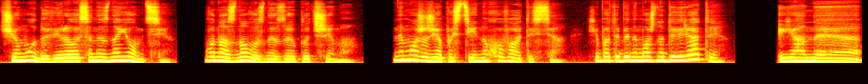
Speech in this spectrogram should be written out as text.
Чому довірилася незнайомці? Вона знову знизує плечима. Не можу ж я постійно ховатися. Хіба тобі не можна довіряти? Я не.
